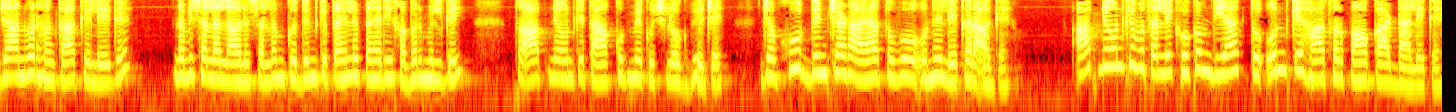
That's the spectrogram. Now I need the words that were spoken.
جانور ہنکا کے لے گئے۔ نبی صلی اللہ علیہ وسلم کو دن کے پہلے پہری خبر مل گئی تو آپ نے ان کے تعاقب میں کچھ لوگ بھیجے۔ جب خوب دن چڑھ آیا تو وہ انہیں لے کر آ گئے۔ آپ نے ان کے متعلق حکم دیا تو ان کے ہاتھ اور پاؤں کاٹ ڈالے گئے۔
